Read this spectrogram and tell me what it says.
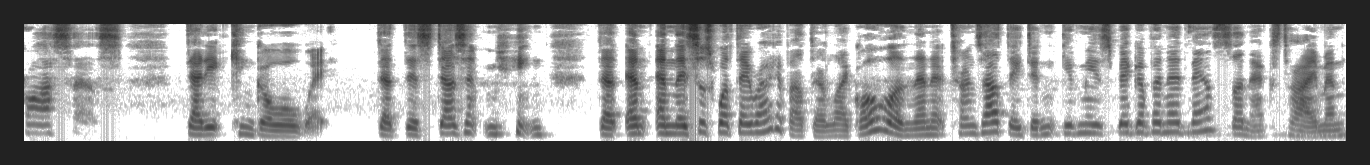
process that it can go away that this doesn't mean that and, and this is what they write about. They're like oh and then it turns out they didn't give me as big of an advance the next time and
